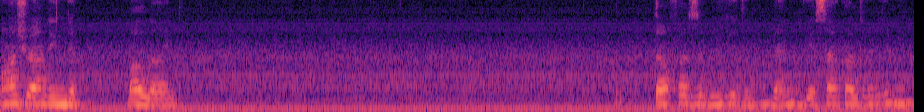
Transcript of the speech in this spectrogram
Aha şu anda indi. Vallahi indi. Daha fazla bilgi edinin. Ben yasağı kaldırabilir miyim?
